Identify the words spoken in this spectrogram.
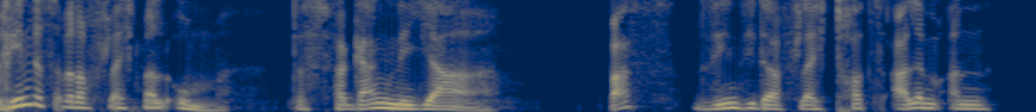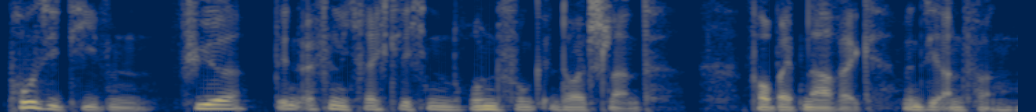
Drehen wir es aber doch vielleicht mal um. Das vergangene Jahr. Was sehen Sie da vielleicht trotz allem an Positiven für den öffentlich-rechtlichen Rundfunk in Deutschland? Frau Bettnarek, wenn Sie anfangen.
